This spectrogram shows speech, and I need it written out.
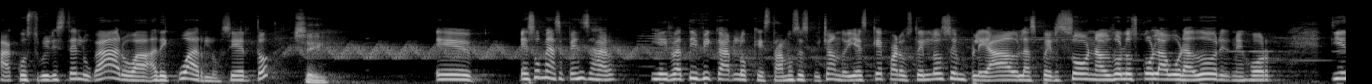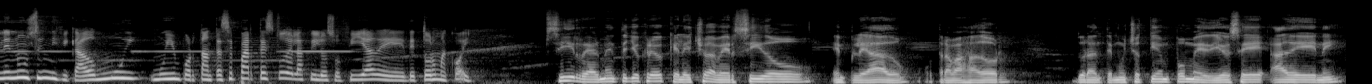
a construir este lugar o a adecuarlo, ¿cierto? Sí. Eh, eso me hace pensar y ratificar lo que estamos escuchando, y es que para usted los empleados, las personas o los colaboradores, mejor, tienen un significado muy, muy importante. Hace parte esto de la filosofía de, de Toro McCoy. Sí, realmente yo creo que el hecho de haber sido empleado o trabajador durante mucho tiempo me dio ese ADN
